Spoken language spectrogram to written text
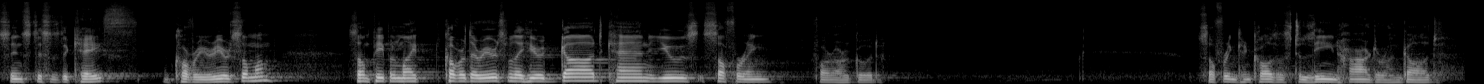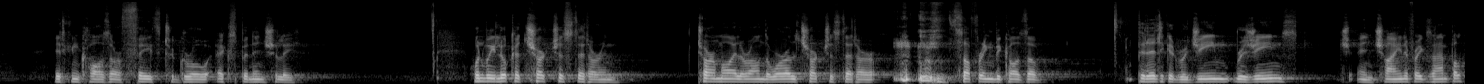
Since this is the case, cover your ears, someone. Some people might cover their ears when they hear God can use suffering for our good. Suffering can cause us to lean harder on God. It can cause our faith to grow exponentially. When we look at churches that are in turmoil around the world, churches that are suffering because of political regime, regimes, in China, for example,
